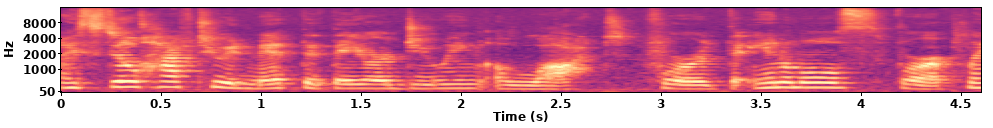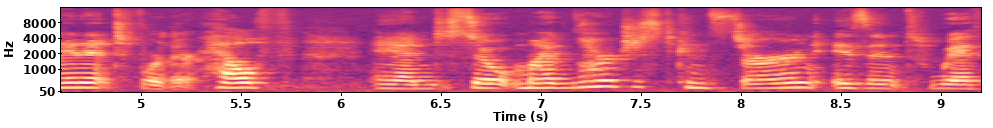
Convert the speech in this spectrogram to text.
I still have to admit that they are doing a lot for the animals, for our planet, for their health. And so my largest concern isn't with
